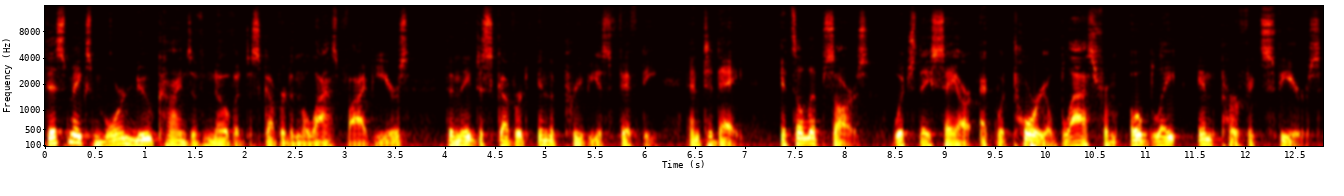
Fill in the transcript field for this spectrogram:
this makes more new kinds of nova discovered in the last five years than they discovered in the previous 50. And today, it's ellipsars, which they say are equatorial blasts from oblate imperfect spheres.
